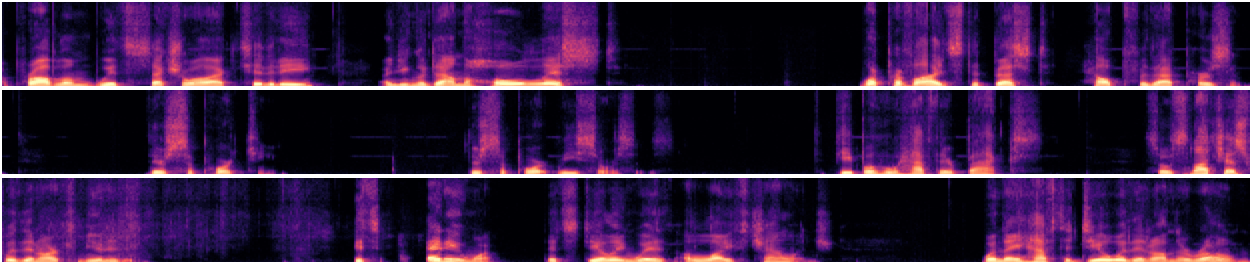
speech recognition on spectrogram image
a problem with sexual activity, and you can go down the whole list. What provides the best help for that person? Their support team, their support resources, the people who have their backs. So it's not just within our community, it's anyone that's dealing with a life challenge, when they have to deal with it on their own,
